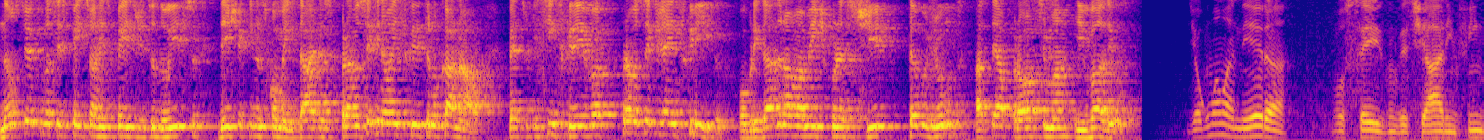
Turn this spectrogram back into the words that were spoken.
Não sei o que vocês pensam a respeito de tudo isso, deixa aqui nos comentários. Para você que não é inscrito no canal, peço que se inscreva. Para você que já é inscrito, obrigado novamente por assistir. Tamo junto, até a próxima e valeu. De alguma maneira, vocês no vestiário, enfim,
